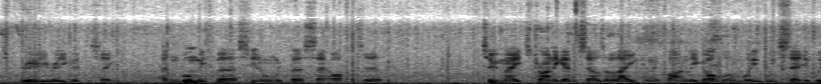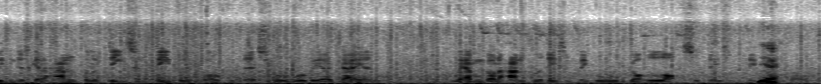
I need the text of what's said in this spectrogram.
it's really really good to see. And when we first, you know, when we first set off to two mates trying to get themselves a lake and they finally got one, we, we said if we can just get a handful of decent people involved with this, we'll, we'll be okay. And we haven't got a handful of decent people, we've got lots of decent people Yeah. involved.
